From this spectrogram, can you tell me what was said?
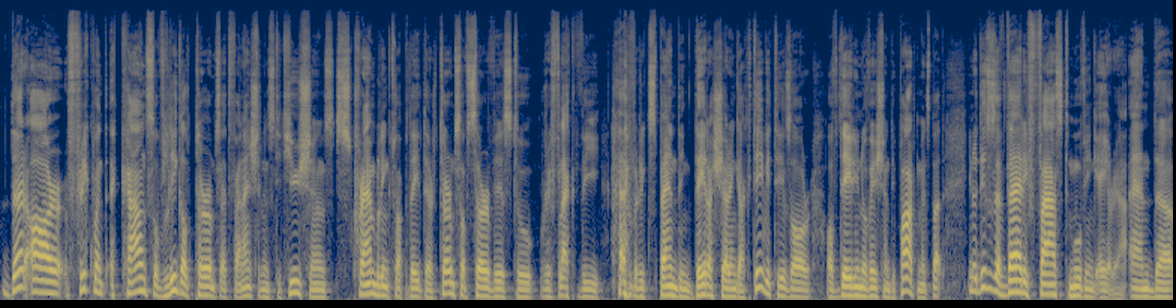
There are frequent accounts of legal terms at financial institutions scrambling to update their terms of service to reflect the ever expanding data sharing activities or of data innovation departments. But you know, this is a very fast moving area and uh,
